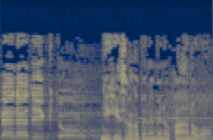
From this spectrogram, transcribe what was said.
Benedictum. Nech je zvelebené meno pánovo.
